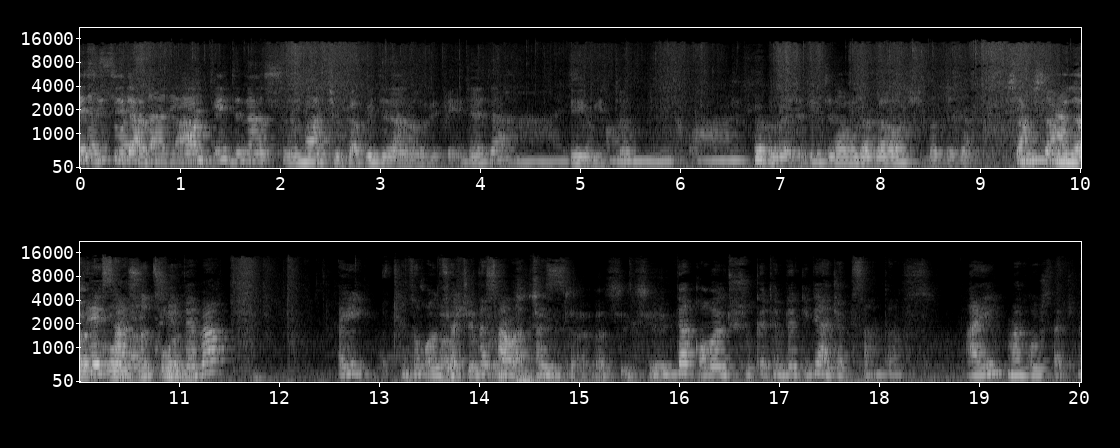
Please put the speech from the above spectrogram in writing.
ეს ამ პიდნას მაჩუკა პიდნანოვი ყიდე და? იმიტომ. ვიძნა უნდა გავაშტოთ და სამსამილად ეს ასოცირდება აი შეცო ყოველთვის და სალათას. და ყოველთვის უკეთებდა კიდე აჯაფ სანდალს. აი, მაგორს აჯა.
